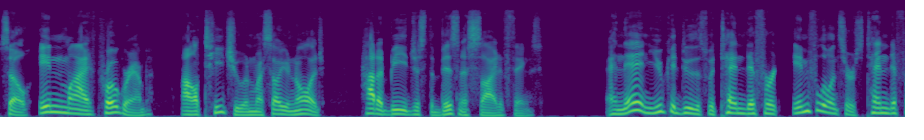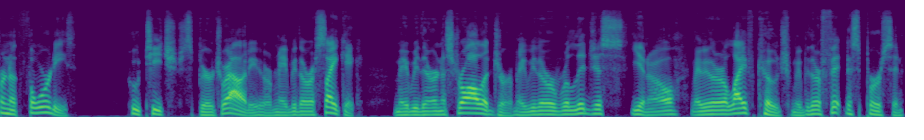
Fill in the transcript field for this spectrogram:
So in my program, I'll teach you in my Sell Your Knowledge how to be just the business side of things. And then you could do this with 10 different influencers, 10 different authorities who teach spirituality, or maybe they're a psychic, maybe they're an astrologer, maybe they're a religious, you know, maybe they're a life coach, maybe they're a fitness person,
